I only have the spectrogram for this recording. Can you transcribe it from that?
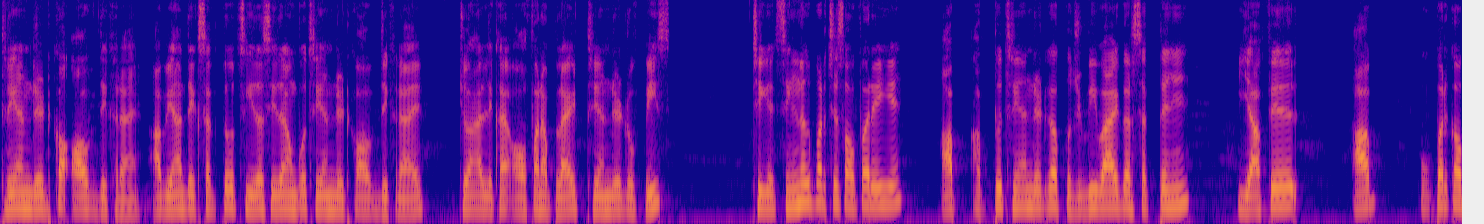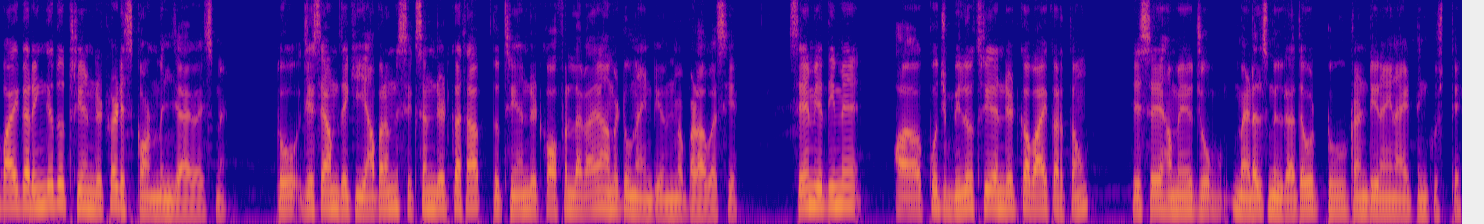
300 का ऑफ़ दिख रहा है। आप यहाँ देख सकते हो, सीधा सीधा हमको 300 का ऑफ़ दिख रहा है। जो यहाँ लिखा है offer applied three hundred rupees ठीक है सिंगल परचेस ऑफ़र है ये। आप अप टू थ्री हंड्रेड का कुछ भी बाय कर सकते हैं, या फिर आप ऊपर का बाय करेंगे तो थ्री हंड्रेड का डिस्काउंट मिल जाएगा इसमें। तो जैसे हम देखिए यहाँ पर हमने सिक्स हंड्रेड का था तो थ्री हंड्रेड का ऑफ़र लगाया हमें टू नाइन्टी में पड़ा बस ये। सेम यदि मैं आ, कुछ बिलो थ्री हंड्रेड का बाय करता हूँ जैसे हमें जो मेडल्स मिल रहे थे वो two twenty nine I think कुछ थे।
